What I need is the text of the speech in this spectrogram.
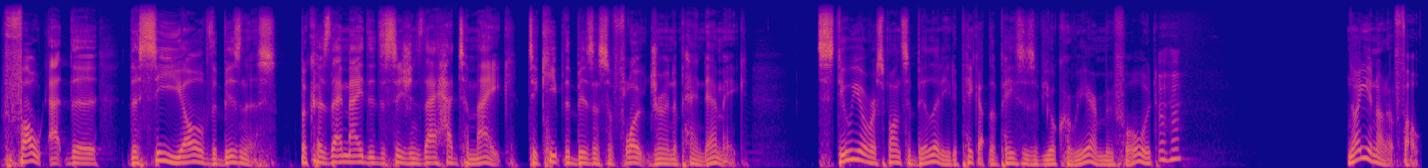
fault at the, the CEO of the business because they made the decisions they had to make to keep the business afloat during the pandemic. It's still your responsibility to pick up the pieces of your career and move forward. Mm-hmm. No, you're not at fault.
